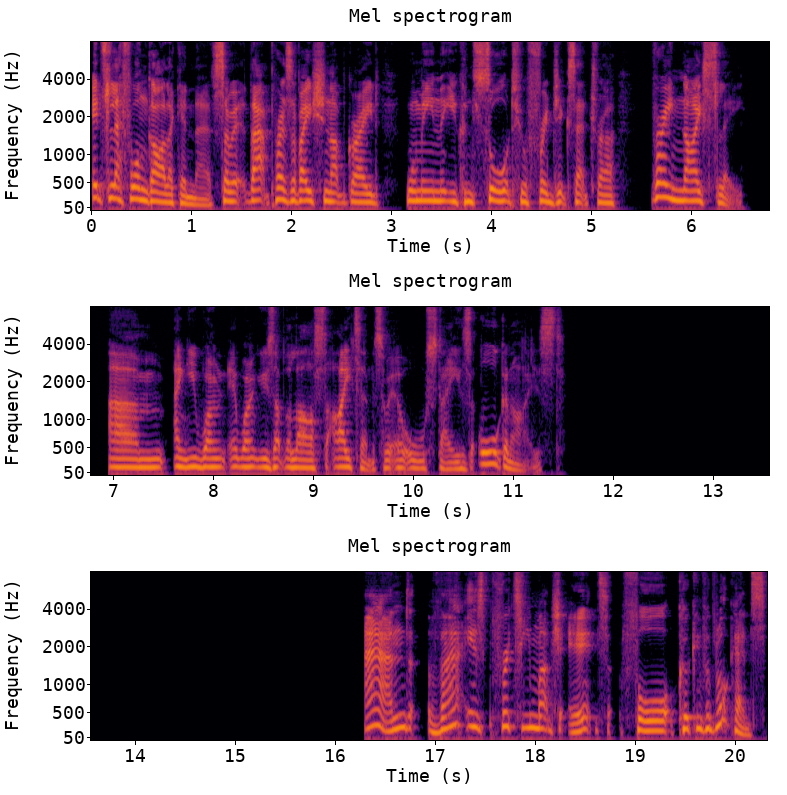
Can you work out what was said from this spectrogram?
It's left one garlic in there, so it, that preservation upgrade will mean that you can sort your fridge, etc., very nicely um, and you won't it won't use up the last item, so it all stays organized. And that is pretty much it for cooking for blockheads.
